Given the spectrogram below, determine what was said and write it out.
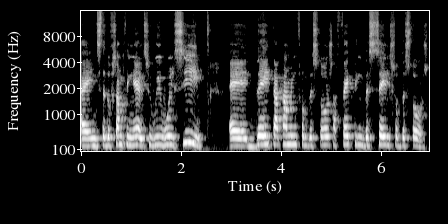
instead of something else, we will see uh, data coming from the stores affecting the sales of the stores.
